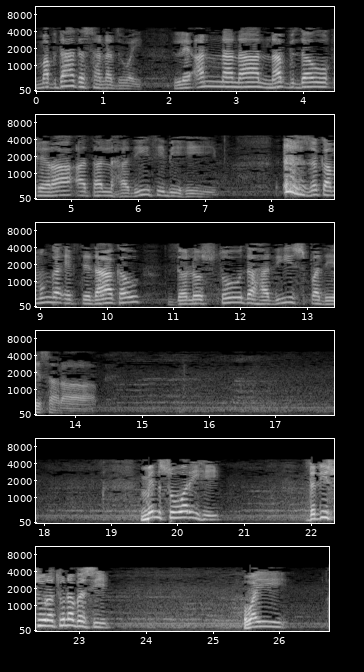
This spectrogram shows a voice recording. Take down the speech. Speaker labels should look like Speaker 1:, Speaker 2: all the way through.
Speaker 1: مبدا د سند وای لاننا نبدا قراءه الحديث به زکه مونږه ابتدا کو د لستو د حدیث په دې سره من صوره د دې صورتونه بسی وای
